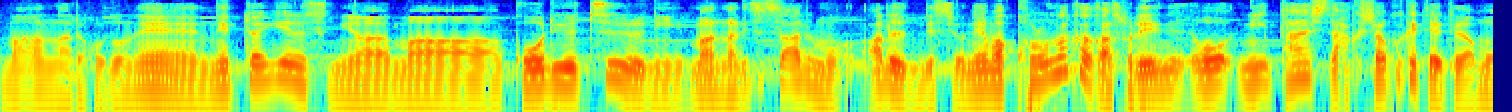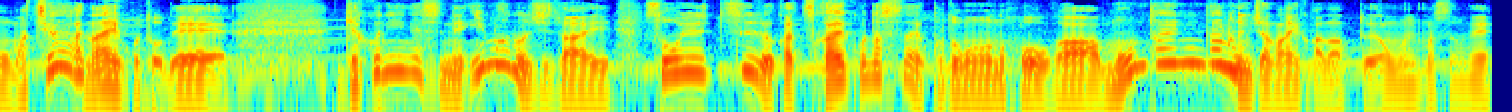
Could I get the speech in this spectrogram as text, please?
まあ、なるほどね。ネットやゲームスには、まあ、交流ツールに、まあ、なりつつあるも、あるんですよね。まあ、コロナ禍がそれを、に対して拍車をかけているというのはもう間違いがないことで、逆にですね、今の時代、そういうツールが使いこなせない子供の方が問題になるんじゃないかなという思いますよね。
